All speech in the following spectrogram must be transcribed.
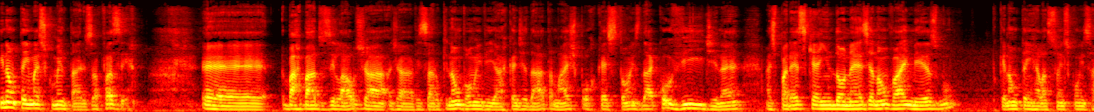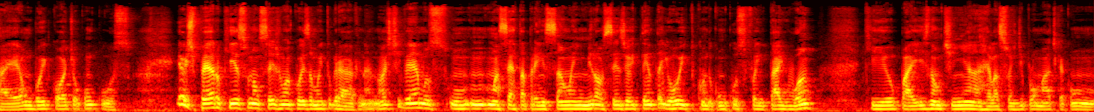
e não tem mais comentários a fazer. É, Barbados e Laos já, já avisaram que não vão enviar candidata mais por questões da Covid, né? Mas parece que a Indonésia não vai mesmo, porque não tem relações com Israel, um boicote ao concurso. Eu espero que isso não seja uma coisa muito grave, né? Nós tivemos um, uma certa apreensão em 1988, quando o concurso foi em Taiwan, que o país não tinha relações diplomáticas com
